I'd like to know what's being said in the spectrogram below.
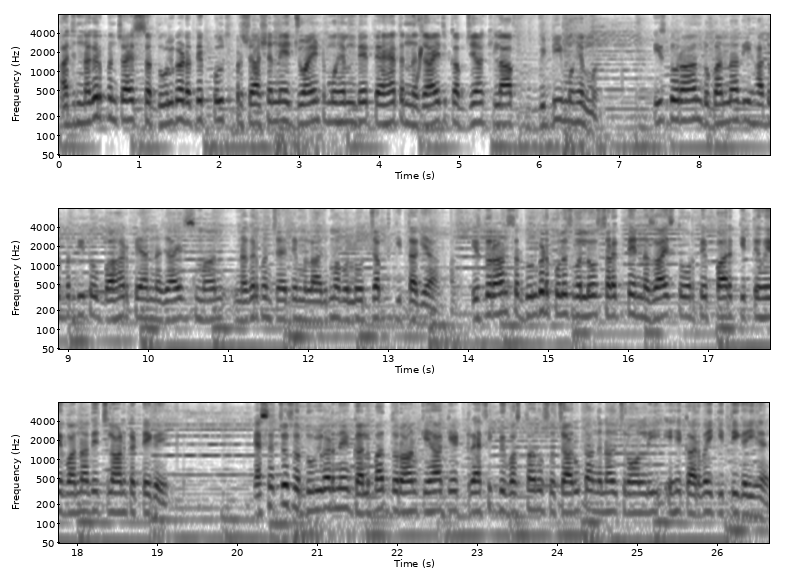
ਅੱਜ ਨਗਰ ਪੰਚਾਇਤ ਸਰਦੂਲਗੜ੍ਹ ਅਤੇ ਪੁਲਿਸ ਪ੍ਰਸ਼ਾਸਨ ਨੇ ਜੁਆਇੰਟ ਮੁਹਿੰਮ ਦੇ ਤਹਿਤ ਨਜਾਇਜ਼ ਕਬਜ਼ਿਆਂ ਖਿਲਾਫ ਵਿੱਢੀ ਮੁਹਿੰਮ। ਇਸ ਦੌਰਾਨ ਦੁਕਾਨਾਂ ਦੀ ਹੱਦਬੰਦੀ ਤੋਂ ਬਾਹਰ ਪਿਆ ਨਾਜਾਇਜ਼ ਸਮਾਨ ਨਗਰ ਪੰਚਾਇਤ ਦੇ ਮੁਲਾਜ਼ਮਾਂ ਵੱਲੋਂ ਜ਼ਬਤ ਕੀਤਾ ਗਿਆ। ਇਸ ਦੌਰਾਨ ਸਰਦੂਲਗੜ੍ਹ ਪੁਲਿਸ ਵੱਲੋਂ ਸੜਕ ਤੇ ਨਾਜਾਇਜ਼ ਤੌਰ ਤੇ ਪਾਰਕ ਕੀਤੇ ਹੋਏ ਵਾਹਨਾਂ ਦੇ ਚਲਾਨ ਕੱਟੇ ਗਏ। ਐਸਐਚਓ ਸਰਦੂਲਗੜ੍ਹ ਨੇ ਗੱਲਬਾਤ ਦੌਰਾਨ ਕਿਹਾ ਕਿ ਟ੍ਰੈਫਿਕ ਵਿਵਸਥਾ ਨੂੰ ਸੁਚਾਰੂ ਢੰਗ ਨਾਲ ਚਲਾਉਣ ਲਈ ਇਹ ਕਾਰਵਾਈ ਕੀਤੀ ਗਈ ਹੈ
